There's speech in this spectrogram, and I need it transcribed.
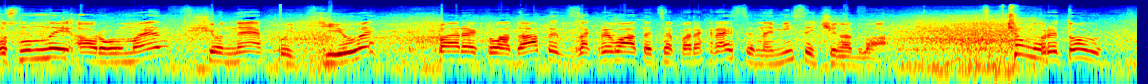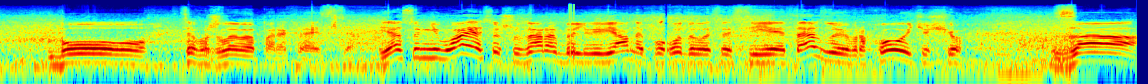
Основний аргумент, що не хотіли перекладати, закривати це перехрестя на місяць чи на два. Чому? При тому, бо це важливе перехрестя. Я сумніваюся, що зараз би львів'яни погодилися з цією тезою, враховуючи, що за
